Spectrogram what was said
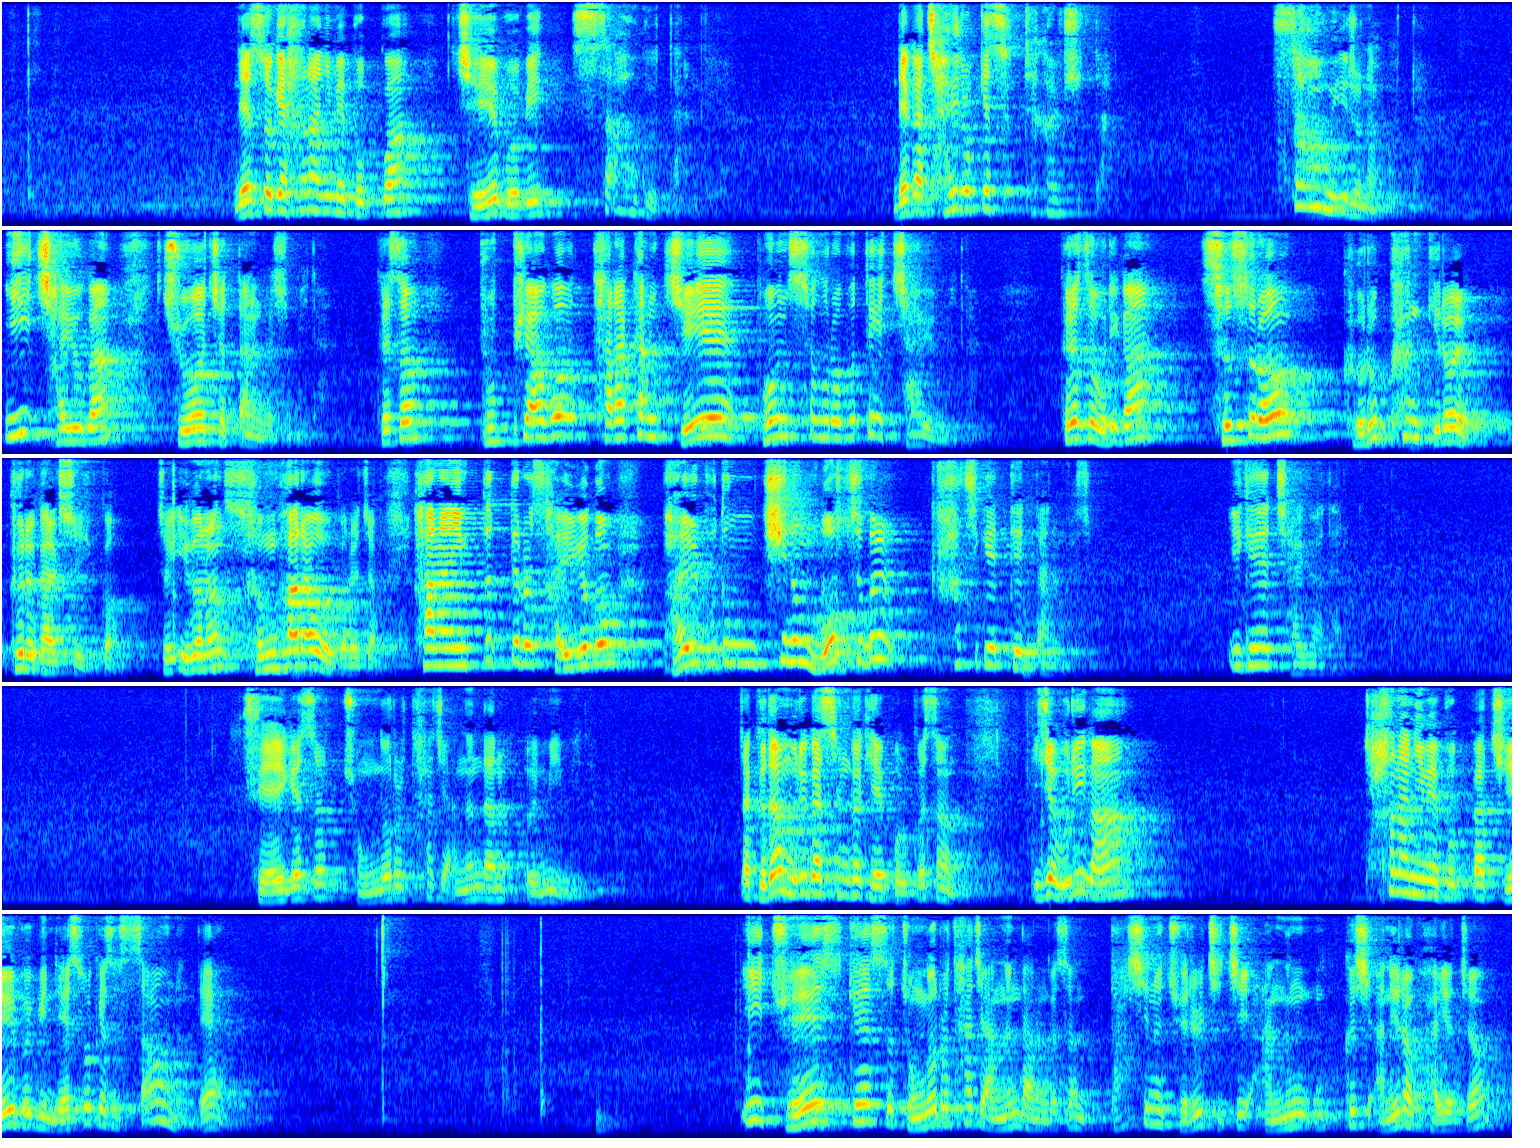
내 속에 하나님의 법과 죄의 법이 싸우고 있다는 거예요. 내가 자유롭게 선택할 수 있다. 싸움이 일어나고 있다. 이 자유가 주어졌다는 것입니다. 그래서 부패하고 타락한 죄의 본성으로부터의 자유입니다. 그래서 우리가 스스로 거룩한 길을 걸어갈 수 있고, 저 이거는 성화라고 그러죠. 하나님 뜻대로 살려고 발부둥 치는 모습을 가지게 됐다는 거죠. 이게 자유하다는 겁니다. 죄에게서 종로를 타지 않는다는 의미입니다. 자, 그 다음 우리가 생각해 볼 것은 이제 우리가 하나님의 법과 죄의 법이 내 속에서 싸우는데 이 죄에서 종로를 타지 않는다는 것은 다시는 죄를 짓지 않는 것이 아니라고 하였죠.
